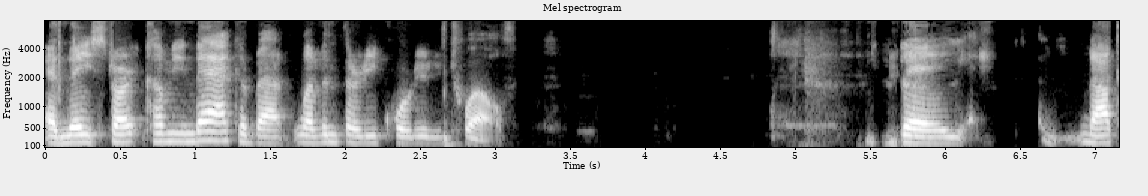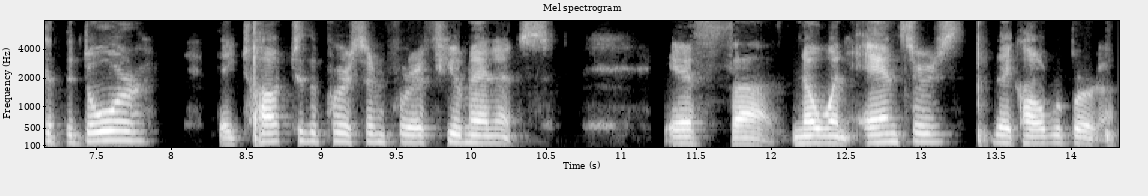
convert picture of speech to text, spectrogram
And they start coming back about 11:30, quarter to 12. They knock at the door. They talk to the person for a few minutes. If uh, no one answers, they call Roberta.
